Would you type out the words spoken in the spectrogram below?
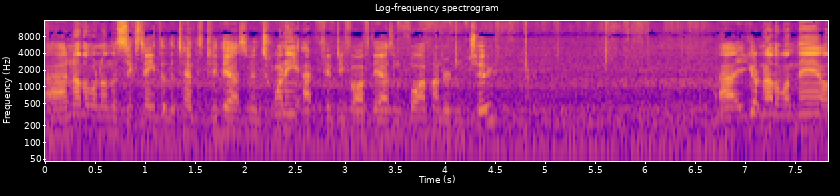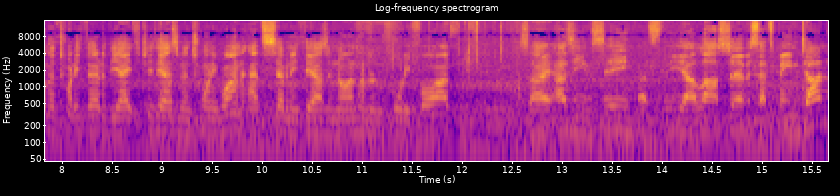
Uh, another one on the 16th of the 10th, 2020 at 55,502. Uh, you got another one there on the 23rd of the 8th, 2021 at 70,945. So as you can see, that's the uh, last service that's been done.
